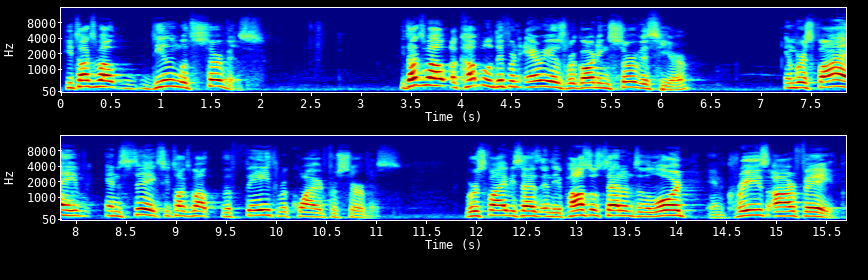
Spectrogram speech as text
he talks about dealing with service. He talks about a couple of different areas regarding service here. In verse 5 and 6, he talks about the faith required for service. Verse 5, he says, And the apostles said unto the Lord, Increase our faith.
